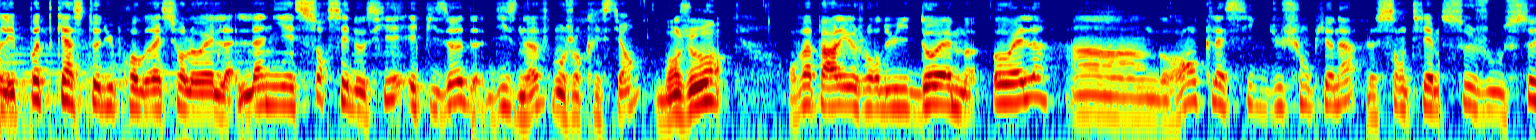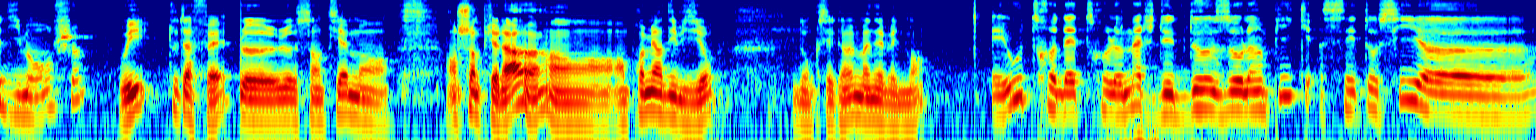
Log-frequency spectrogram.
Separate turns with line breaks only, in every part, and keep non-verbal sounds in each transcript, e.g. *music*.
Les podcasts du progrès sur l'OL, Lanier sur ses dossiers, épisode 19. Bonjour Christian.
Bonjour.
On va parler aujourd'hui d'OM OL, un grand classique du championnat. Le centième se joue ce dimanche.
Oui, tout à fait. Le, centième en, championnat, hein, en, première division. Donc c'est quand même un événement.
Et outre d'être le match des deux Olympiques, c'est aussi euh,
